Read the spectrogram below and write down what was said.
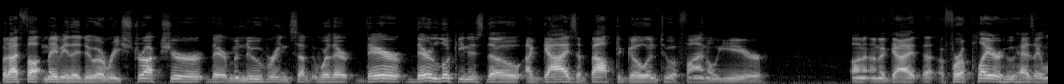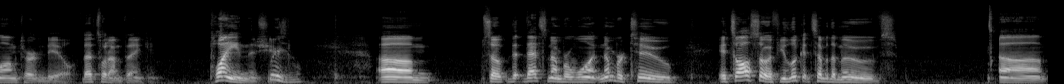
but I thought maybe they do a restructure. They're maneuvering something where they're they're they're looking as though a guy's about to go into a final year on, on a guy uh, for a player who has a long term deal. That's what I'm thinking. Playing this year. Reasonable. Um, So th- that's number one. Number two, it's also if you look at some of the moves, um,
